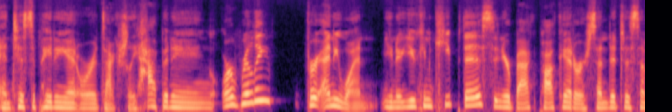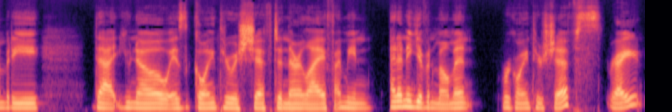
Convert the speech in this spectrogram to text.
anticipating it or it's actually happening or really for anyone. You know, you can keep this in your back pocket or send it to somebody that you know is going through a shift in their life. I mean, at any given moment, we're going through shifts, right?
